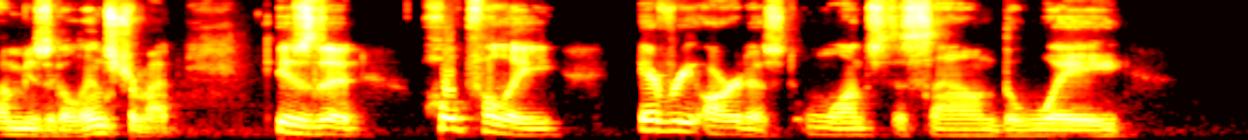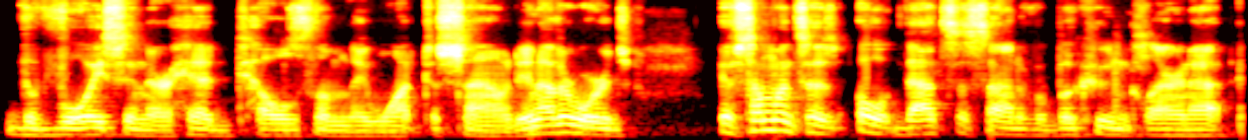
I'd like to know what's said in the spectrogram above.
a musical instrument is that hopefully every artist wants to sound the way the voice in their head tells them they want to sound. In other words if someone says, "Oh, that's the sound of a Backun clarinet,"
